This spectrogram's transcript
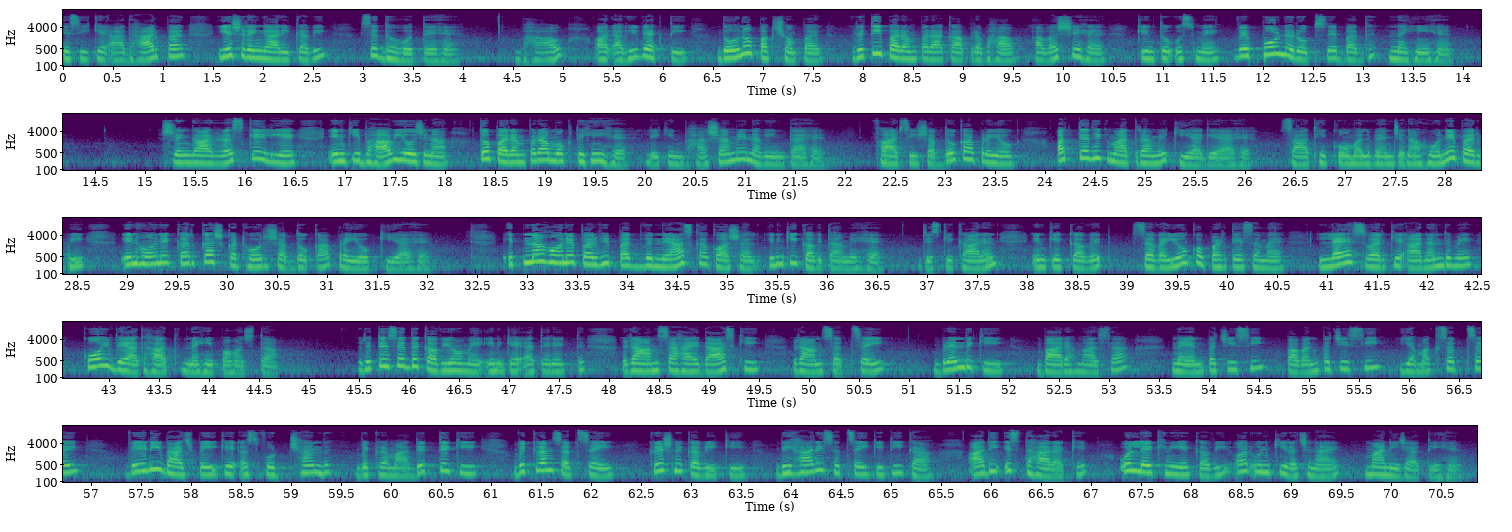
इसी के आधार पर ये श्रृंगारी कवि सिद्ध होते हैं। भाव और अभिव्यक्ति दोनों पक्षों पर रीति परंपरा का प्रभाव अवश्य है, किंतु उसमें वे पूर्ण रूप से बद्ध नहीं हैं। श्रृंगार रस के लिए इनकी भाव योजना तो परंपरा मुक्त ही है, लेकिन भाषा में नवीनता है। फारसी शब्दों का प्रयोग अत्यधिक मात्रा में किया गया है। साथ ही कोमल व्यंजना होने पर भी इन्होंने कर्कश कठोर शब्दों का प्रयोग किया है। इतना होने पर भी पद विन्यास का कौशल इनकी कविता में है, जिसके कारण इनके कवित सवैयों को पढ़ते समय लय स्वर के आनंद में कोई व्याघात नहीं पहुँचता। ऋतिसिद्ध कवियों में इनके अतिरिक्त राम सहाय दास की, राम सतसई बृंद की, बारह मासा, नयन पचीसी, पवन पचीसी, यमक सतसई वेनी वाजपेयी के अस्फुट छंद, विक्रमादित्य की, विक्रम सतसई कृष्ण कवि की बिहारी सत्सई की टीका आदि इस धारा के उल्लेखनीय कवि और उनकी रचनाएँ मानी जाती हैं।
